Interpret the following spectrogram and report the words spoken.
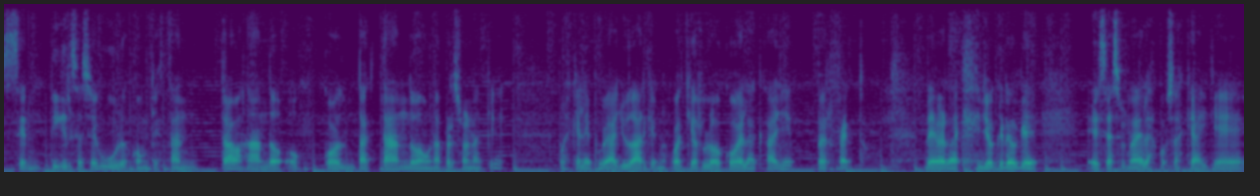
sentirse seguros con que están trabajando o contactando a una persona que pues que le puede ayudar, que no es cualquier loco de la calle, perfecto. De verdad que yo creo que esa es una de las cosas que hay que,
